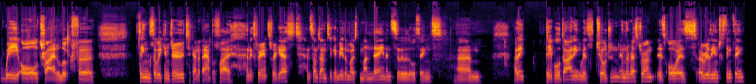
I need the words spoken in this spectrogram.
we all try to look for things that we can do to kind of amplify an experience for a guest. And sometimes it can be the most mundane and silly little things. Um, I think people dining with children in the restaurant is always a really interesting thing.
